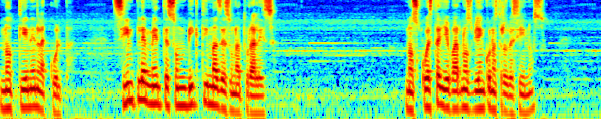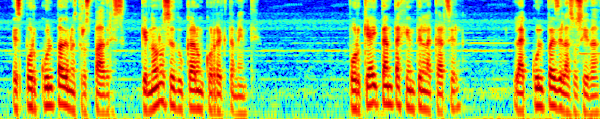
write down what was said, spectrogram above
no tienen la culpa, simplemente son víctimas de su naturaleza. ¿Nos cuesta llevarnos bien con nuestros vecinos? Es por culpa de nuestros padres, que no nos educaron correctamente. ¿Por qué hay tanta gente en la cárcel? La culpa es de la sociedad.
